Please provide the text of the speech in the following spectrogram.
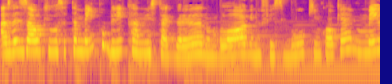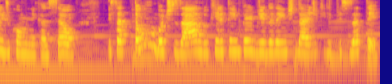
Às vezes algo que você também publica no Instagram, no blog, no Facebook, em qualquer meio de comunicação, está tão robotizado que ele tem perdido a identidade que ele precisa ter.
